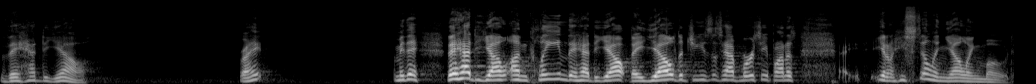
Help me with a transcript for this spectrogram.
they had to yell. Right? I mean, they, they had to yell unclean. They had to yell. They yelled to Jesus, have mercy upon us. You know, he's still in yelling mode.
